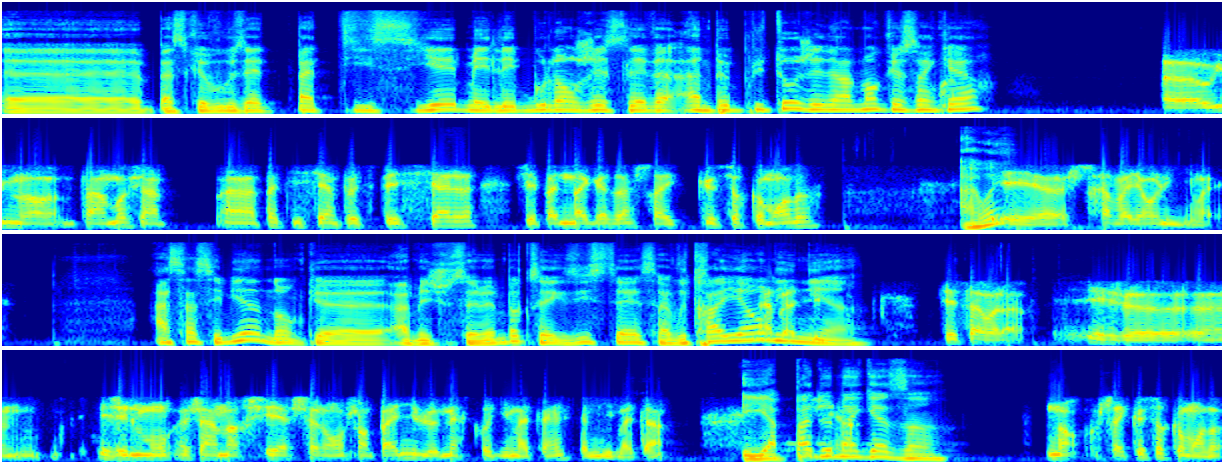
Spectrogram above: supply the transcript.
euh, parce que vous êtes pâtissier, mais les boulangers se lèvent un peu plus tôt généralement que 5 heures? Euh, oui, mais enfin, moi, je suis un, un pâtissier un peu spécial. J'ai pas de magasin. Je travaille que sur commande. Ah oui Et euh, je travaille en ligne, ouais. Ah ça c'est bien. Donc ah mais je savais même pas que ça existait. Ça vous travaillez en Ah bah, ligne? C'est ça, voilà. Et j'ai, un marché à Châlons-en-Champagne le mercredi matin et le samedi matin. Et il n'y a pas de magasin? Non, je travaille que sur commande.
